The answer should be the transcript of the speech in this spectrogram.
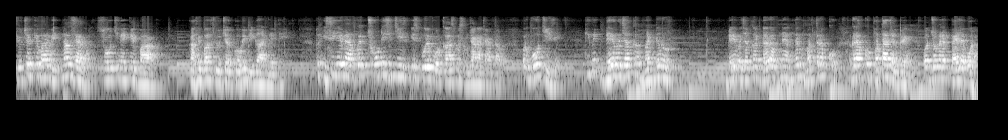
फ्यूचर के बारे में इतना ज़्यादा सोचने के बाद काफ़ी बार फ्यूचर को भी बिगाड़ देते हैं। तो इसीलिए मैं आपको एक छोटी सी चीज़ इस पूरे पॉडकास्ट में समझाना चाहता हूँ, और वो चीज़ है कि भाई बेवजह का मत डरो बेवजह का डर अपने अंदर मत रखो। अगर आपको पता चल गया और जो मैंने पहले बोला,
